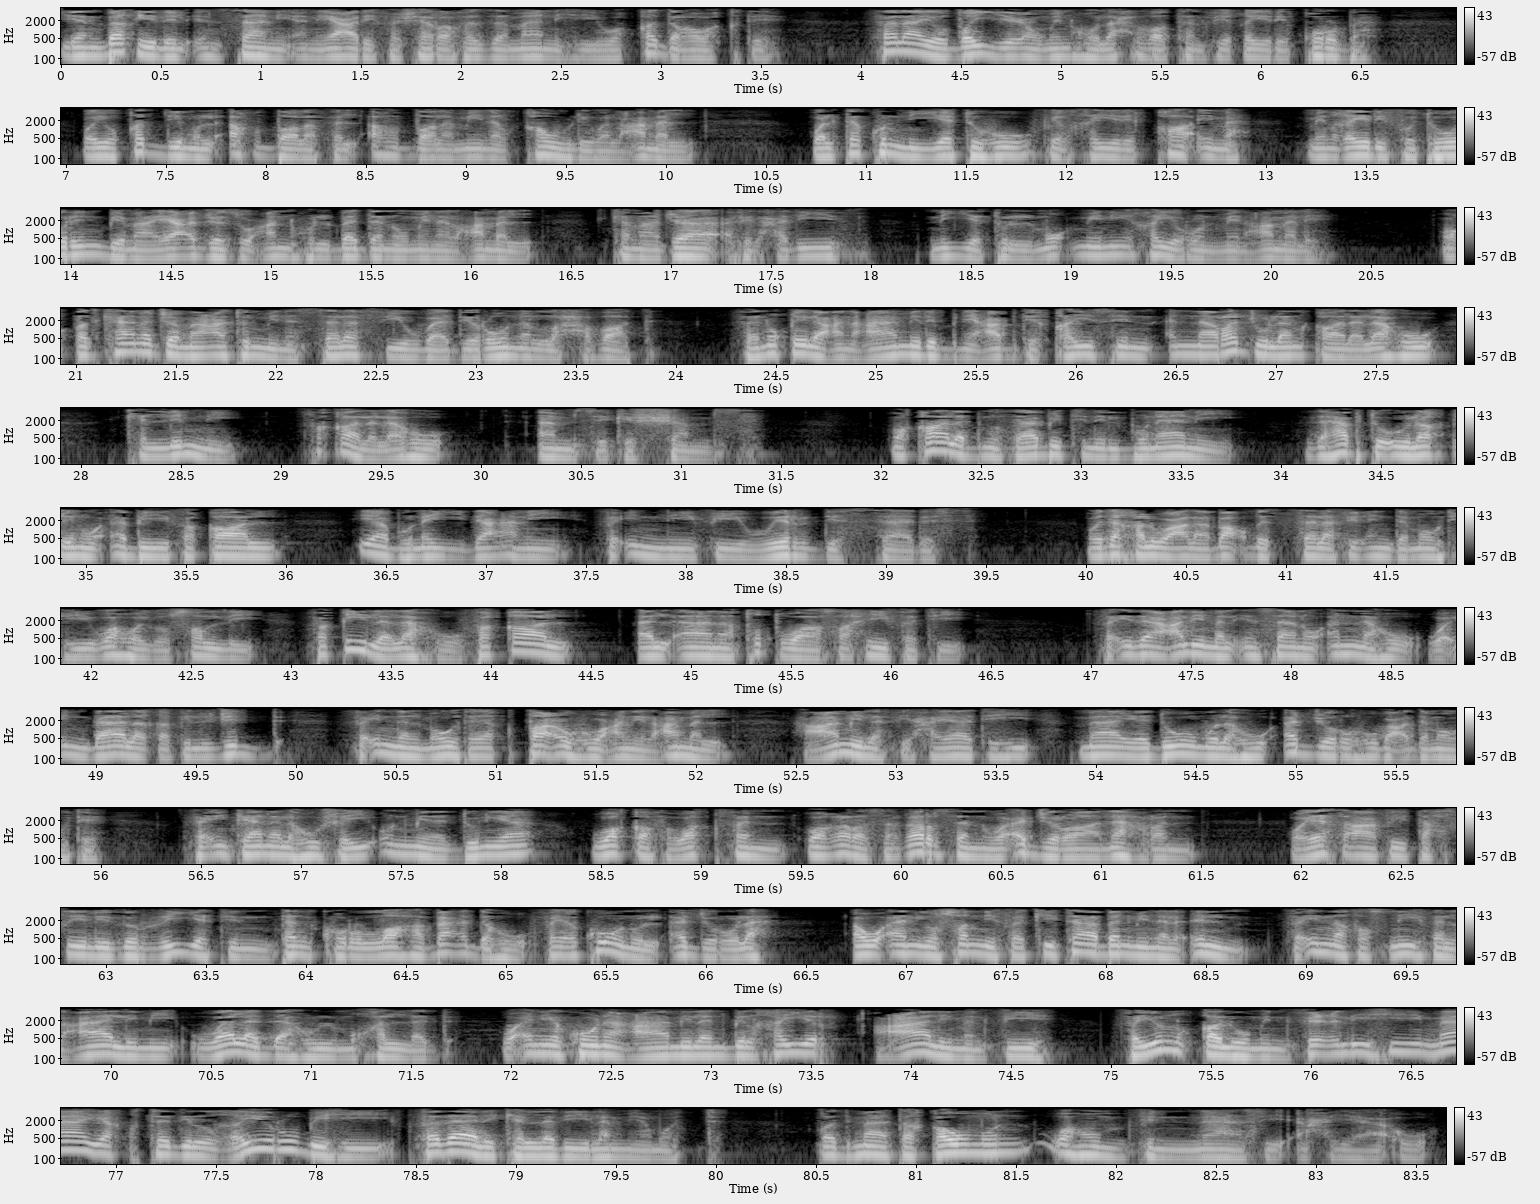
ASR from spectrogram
ينبغي للإنسان أن يعرف شرف زمانه وقدر وقته فلا يضيع منه لحظة في غير قربه ويقدم الأفضل فالأفضل من القول والعمل ولتكن نيته في الخير قائمة من غير فتور بما يعجز عنه البدن من العمل كما جاء في الحديث نية المؤمن خير من عمله. وقد كان جماعة من السلف يبادرون اللحظات فنقل عن عامر بن عبد قيس أن رجلا قال له كلمني فقال له أمسك الشمس. وقال ابن ثابت البناني ذهبت ألقن أبي فقال يا بني دعني فإني في ورد السادس. ودخلوا على بعض السلف عند موته وهو يصلي. فقيل له فقال الآن تطوى صحيفتي. فإذا علم الإنسان أنه وإن بالغ في الجد فإن الموت يقطعه عن العمل. عمل في حياته ما يدوم له أجره بعد موته. فإن كان له شيء من الدنيا وقف وقفا وغرس غرسا وأجرى نهرا ويسعى في تحصيل ذرية تذكر الله بعده فيكون الأجر له أو أن يصنف كتابا من العلم فإن تصنيف العالم ولده المخلد وأن يكون عاملا بالخير عالما فيه فينقل من فعله ما يقتدي الغير به فذلك الذي لم يمت. قد مات قوم وهم في الناس أحياء.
